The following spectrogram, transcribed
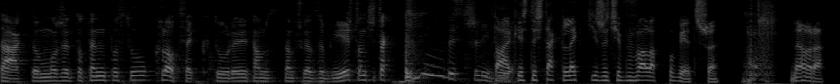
Tak, to może to ten po prostu klocek, który tam z- na przykład zrobiłeś, to on ci tak wystrzeliwuje. Tak, jesteś tak lekki, że cię wywala w powietrze. Dobra.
